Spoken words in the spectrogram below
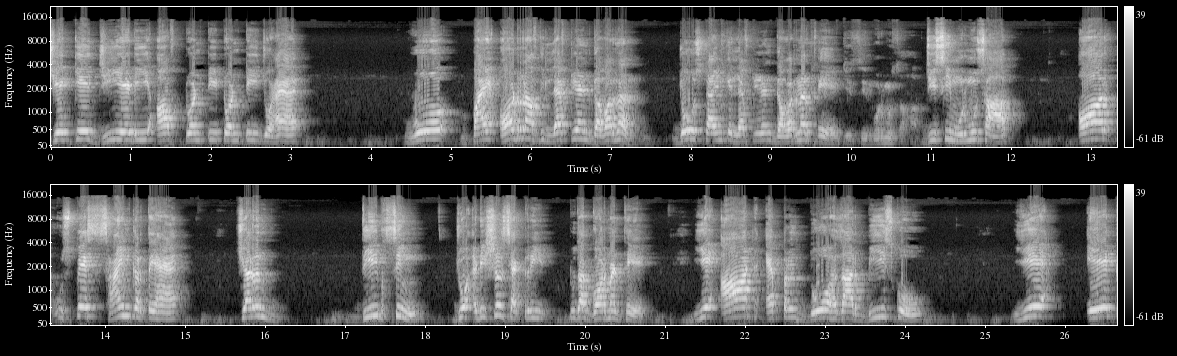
JK GAD of 2020 जो है वो by order of the lieutenant governor जो उस टाइम के लेफ्टिनेंट गवर्नर थे जीसी मुर्मू साहब। जीसी मुर्मू साहब और उस पर साइन करते हैं चरणदीप सिंह जो additional secretary to the government थे, ये 8 अप्रैल 2020 को ये एक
